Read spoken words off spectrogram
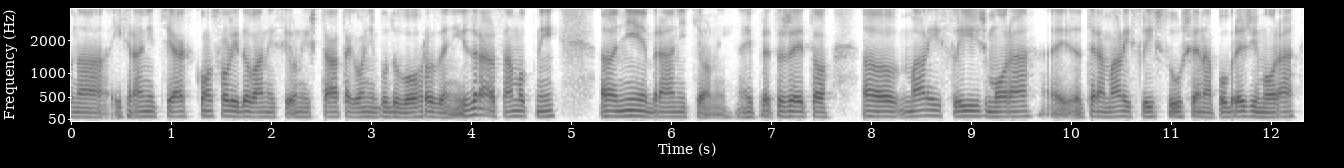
na ich hraniciach konsolidovaný silný štát, tak oni budú v ohrození. Izrael samotný e, nie je brániteľný, hej, pretože je to e, malý slíž mora, teda malý slíž súše na pobreží mora,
